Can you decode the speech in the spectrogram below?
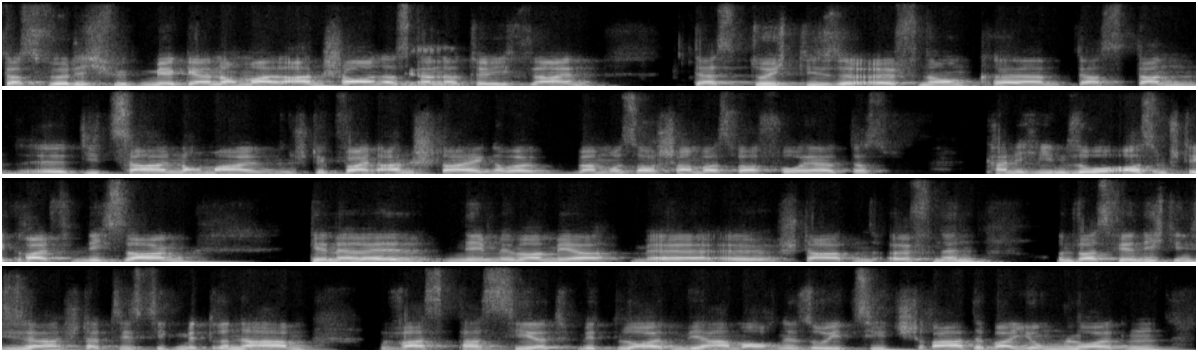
Das würde ich mir gerne nochmal anschauen. Das ja. kann natürlich sein, dass durch diese Öffnung, äh, dass dann äh, die Zahlen nochmal ein Stück weit ansteigen. Aber man muss auch schauen, was war vorher. Das kann ich Ihnen so aus dem Stegreif nicht sagen. Generell nehmen immer mehr äh, Staaten öffnen. Und was wir nicht in dieser Statistik mit drin haben, was passiert mit Leuten? Wir haben auch eine Suizidrate bei jungen Leuten,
